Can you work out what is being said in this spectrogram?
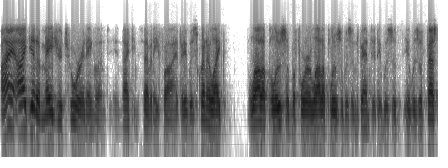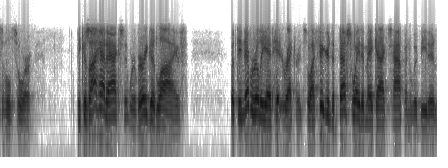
I, I did a major tour in England in 1975. It was kind of like Lollapalooza before Lollapalooza was invented. It was a it was a festival tour because I had acts that were very good live, but they never really had hit records. So I figured the best way to make acts happen would be to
